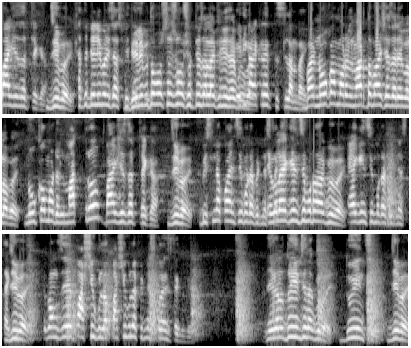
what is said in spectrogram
বাইশ হাজার টাকা। জি ভাই। সাথে ডেলিভারি চার্জ ফ্রি ডেলিভারি তো অবশ্যই জেলায় ফ্রি থাকবে ভাই। আরেকটা দেখতেছিলাম ভাই। ভাই নৌকা মডেল মাত্র বাইশ হাজার এগুলো ভাই। নৌকা মডেল মাত্র বাইশ হাজার টাকা। জি ভাই। বিছনা কয় ইঞ্চি মোটা ফিটনেস এগুলো এক ইঞ্চি মোটা থাকবে ভাই। এক ইঞ্চি মোটা ফিটনেস থাকবে। জি ভাই। এবং যে পাশিগুলো পাশিগুলো ফিটনেস কয় ইঞ্চি থাকবে? এগুলো দুই ইঞ্চি থাকবে ভাই। দুই ইঞ্চি। জি ভাই।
